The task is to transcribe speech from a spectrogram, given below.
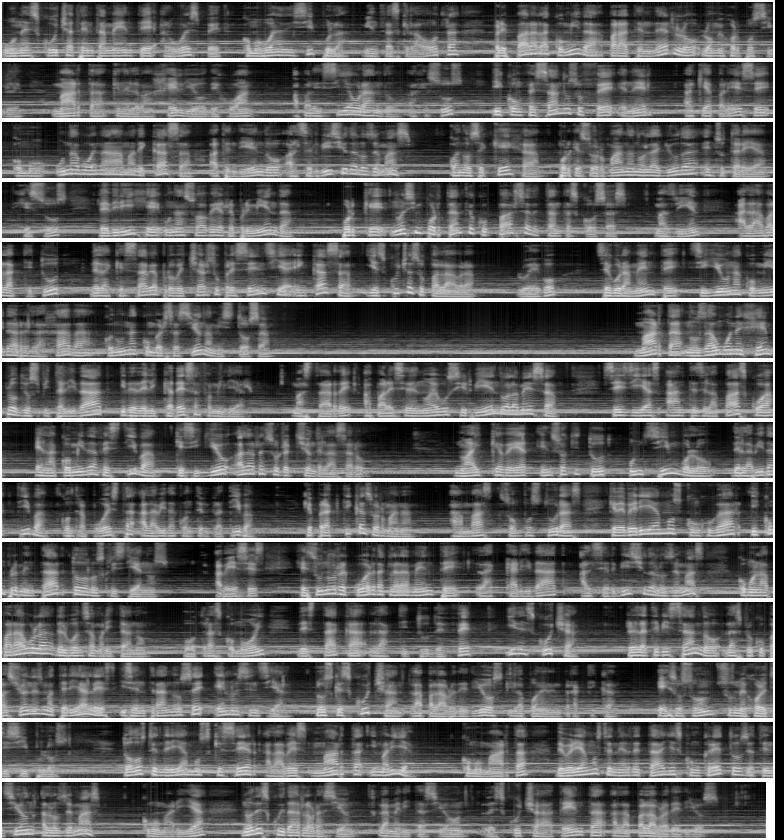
Una escucha atentamente al huésped como buena discípula, mientras que la otra prepara la comida para atenderlo lo mejor posible. Marta, que en el Evangelio de Juan aparecía orando a Jesús y confesando su fe en él, aquí aparece como una buena ama de casa, atendiendo al servicio de los demás. Cuando se queja porque su hermana no le ayuda en su tarea, Jesús le dirige una suave reprimienda, porque no es importante ocuparse de tantas cosas, más bien alaba la actitud de la que sabe aprovechar su presencia en casa y escucha su palabra. Luego, seguramente siguió una comida relajada con una conversación amistosa. Marta nos da un buen ejemplo de hospitalidad y de delicadeza familiar. Más tarde aparece de nuevo sirviendo a la mesa, seis días antes de la Pascua, en la comida festiva que siguió a la resurrección de Lázaro. No hay que ver en su actitud un símbolo de la vida activa contrapuesta a la vida contemplativa que practica su hermana. Ambas son posturas que deberíamos conjugar y complementar todos los cristianos. A veces Jesús nos recuerda claramente la caridad al servicio de los demás, como la parábola del buen samaritano. Otras como hoy destaca la actitud de fe y de escucha, relativizando las preocupaciones materiales y centrándose en lo esencial. Los que escuchan la palabra de Dios y la ponen en práctica. Esos son sus mejores discípulos. Todos tendríamos que ser a la vez Marta y María. Como Marta, deberíamos tener detalles concretos de atención a los demás. Como María, no descuidar la oración, la meditación, la escucha atenta a la palabra de Dios.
